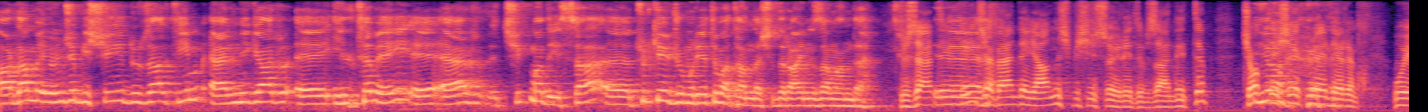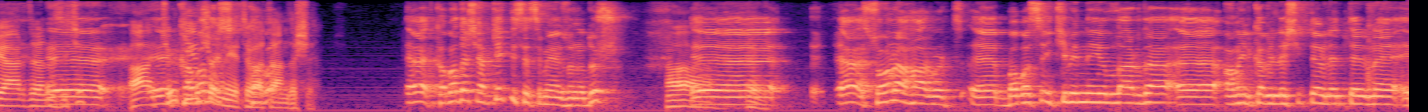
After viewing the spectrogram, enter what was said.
Ardan Bey önce bir şeyi düzelteyim. Elnigar e, İlte Bey e, eğer çıkmadıysa e, Türkiye Cumhuriyeti vatandaşıdır aynı zamanda. Düzeltildiğince Ee, ben de yanlış bir şey söyledim zannettim. Çok Yok. teşekkür ederim uyardığınız Ee, için. Aa, e, Türkiye Kabataş- Cumhuriyeti Kaba- vatandaşı. Evet Kabataş Erkek Lisesi mezunudur. Aa, Ee, evet. evet. sonra Harvard e, babası 2000'li yıllarda e, Amerika Birleşik Devletleri'ne e,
